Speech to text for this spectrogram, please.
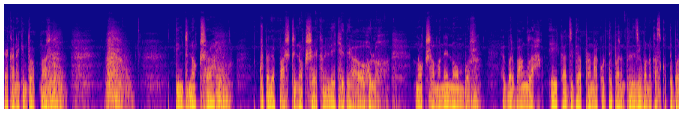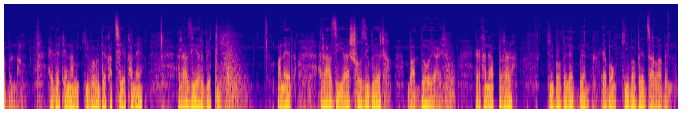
এখানে কিন্তু আপনার তিনটি নকশা, টোটালে পাঁচটি নকশা এখানে লিখে দেওয়া হলো। নকশা মানে নম্বর। একবার বাংলা, এই কাজ যদি আপনারা না করতে পারেন, তাহলে জীবনে কাজ করতে পারবেন না। এই দেখেন আমি কীভাবে দেখাচ্ছি এখানে। রাজিয়ার বেটি মানে রাজিয়া সজীবের বাধ্য হয়ে আয়। এখানে আপনারা কীভাবে লিখবেন এবং কীভাবে জ্বালাবেন?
